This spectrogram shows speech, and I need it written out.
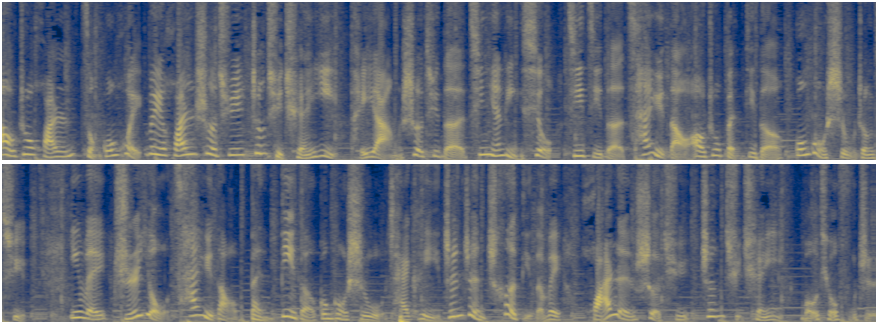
澳洲华人总工会为华人社区争取权益，培养社区的青年领袖，积极地参与到澳洲本地的公共事务中去。因为只有参与到本地的公共事务，才可以真正彻底地为华人社区争取权益，谋求福祉。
